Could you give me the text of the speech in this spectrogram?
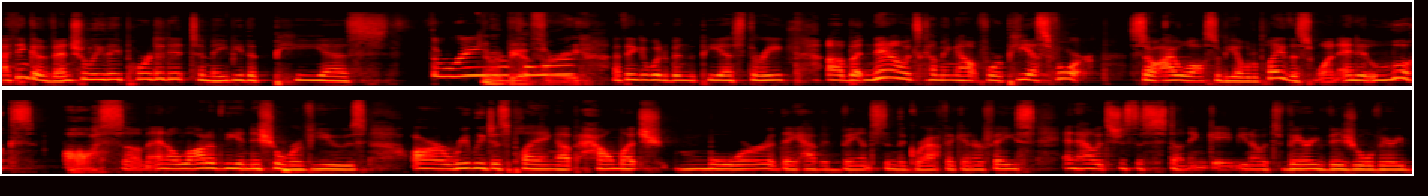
I think eventually they ported it to maybe the PS3 It would be a three. I think it would have been the PS3. Uh, but now it's coming out for PS4. So I will also be able to play this one. And it looks awesome. And a lot of the initial reviews are really just playing up how much more they have advanced in the graphic interface and how it's just a stunning game. You know, it's very visual, very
